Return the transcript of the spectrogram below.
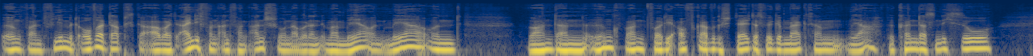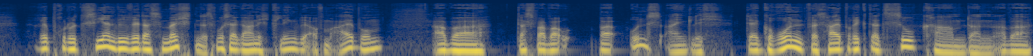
irgendwann viel mit Overdubs gearbeitet, eigentlich von Anfang an schon, aber dann immer mehr und mehr und waren dann irgendwann vor die Aufgabe gestellt, dass wir gemerkt haben, ja, wir können das nicht so reproduzieren, wie wir das möchten. Es muss ja gar nicht klingen wie auf dem Album, aber das war bei, bei uns eigentlich der Grund, weshalb Rick dazu kam dann. Aber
